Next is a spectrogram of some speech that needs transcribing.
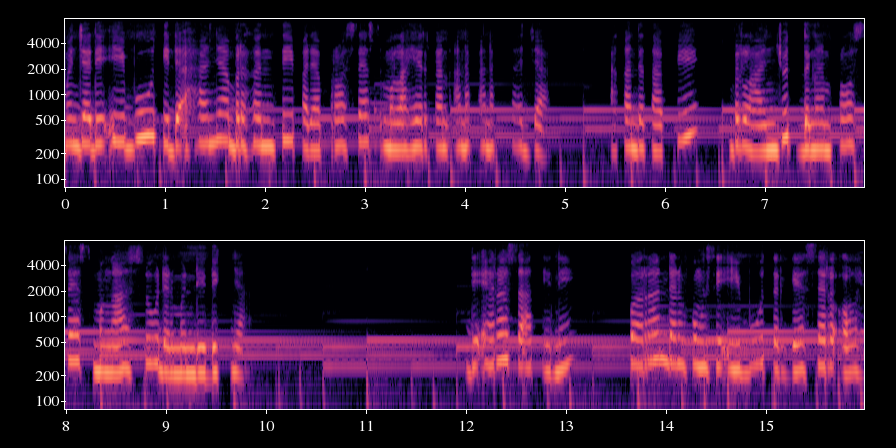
menjadi ibu tidak hanya berhenti pada proses melahirkan anak-anak saja, akan tetapi berlanjut dengan proses mengasuh dan mendidiknya. Di era saat ini, peran dan fungsi ibu tergeser oleh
